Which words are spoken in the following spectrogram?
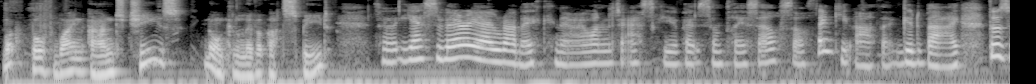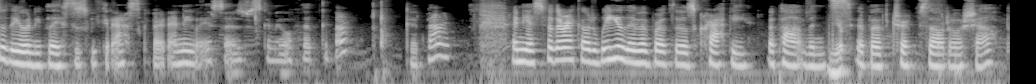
What? Both wine and cheese? No one can live at that speed. So, yes, very ironic. Now, I wanted to ask you about someplace else, so thank you, Arthur. Goodbye. Those were the only places we could ask about anyway, so I was just going to go with goodbye. Goodbye. And yes, for the record, we live above those crappy apartments Yep. above Trips Auto Shop.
